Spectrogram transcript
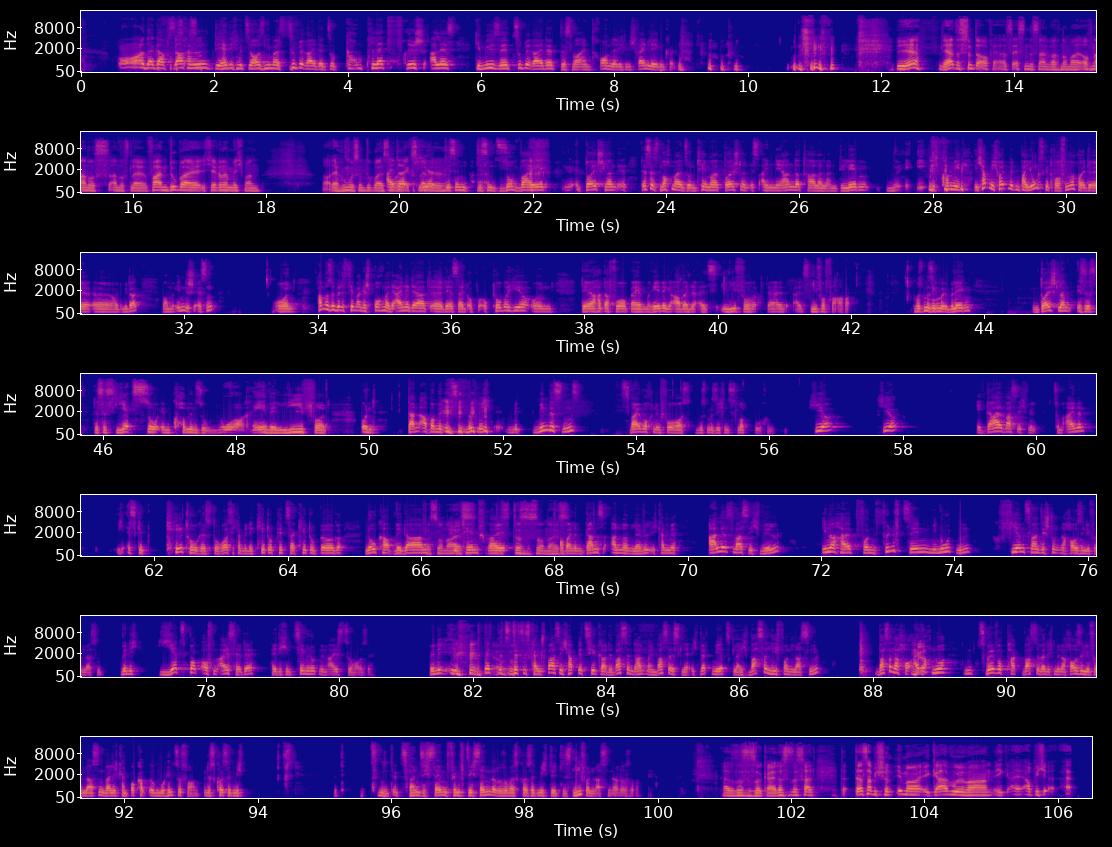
Oh, da gab's Sachen, die hätte ich mir zu Hause niemals zubereitet. So komplett frisch alles Gemüse zubereitet. Das war ein Traum, da hätte ich mich reinlegen können. Ja, ja, das stimmt auch. Ja. Das Essen ist einfach nochmal auch ein anderes, anderes Level. Vor allem Dubai, ich erinnere mich, man, oh, der Hummus in Dubai ist Alter, Next Level. Hier, die sind, die sind so weit. Deutschland, das ist nochmal so ein Thema. Deutschland ist ein Neandertalerland. Die leben ich, ich komme ich habe mich heute mit ein paar Jungs getroffen, heute äh, heute Mittag, waren wir indisch essen und haben wir so über das Thema gesprochen, weil der eine, der hat, äh, der ist seit Oktober hier und der hat davor beim Rewe gearbeitet als Liefer äh, als Lieferfahrer. Muss man sich mal überlegen. In Deutschland ist es, das ist jetzt so im Kommen so, wow, Rewe liefert und dann aber mit wirklich mit mindestens zwei Wochen im Voraus muss man sich einen Slot buchen. Hier hier, egal was ich will. Zum einen, es gibt Keto-Restaurants. Ich kann mir eine Keto-Pizza, Keto-Burger, Low-Carb, vegan, so nice. glutenfrei. Das, das, ist so nice. Auf einem ganz anderen Level. Ich kann mir alles, was ich will, innerhalb von 15 Minuten 24 Stunden nach Hause liefern lassen. Wenn ich jetzt Bock auf ein Eis hätte, hätte ich in 10 Minuten ein Eis zu Hause. Wenn ich, ich das, das, das ist kein Spaß. Ich habe jetzt hier gerade Wasser in der Hand, mein Wasser ist leer. Ich werde mir jetzt gleich Wasser liefern lassen Wasser nach Hause, ja. einfach nur ein Zwölfer Pack Wasser werde ich mir nach Hause liefern lassen, weil ich keinen Bock habe, irgendwo hinzufahren. Und das kostet mich 20 Cent, 50 Cent oder sowas kostet mich das liefern lassen oder so. Also das ist so geil. Das ist halt, das habe ich schon immer, egal wo wir waren, egal ob ich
